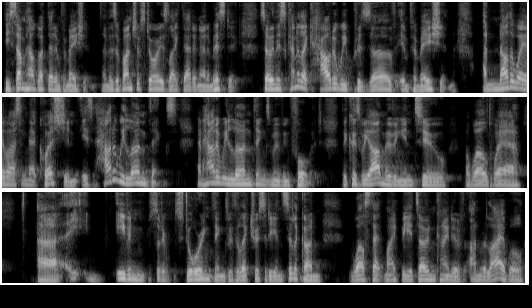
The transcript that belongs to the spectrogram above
he somehow got that information. And there's a bunch of stories like that in Animystic. So in this kind of like, how do we preserve information? Another way of asking that question is how do we learn things? And how do we learn things moving forward? Because we are moving into a world where uh, even sort of storing things with electricity and silicon whilst that might be its own kind of unreliable,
